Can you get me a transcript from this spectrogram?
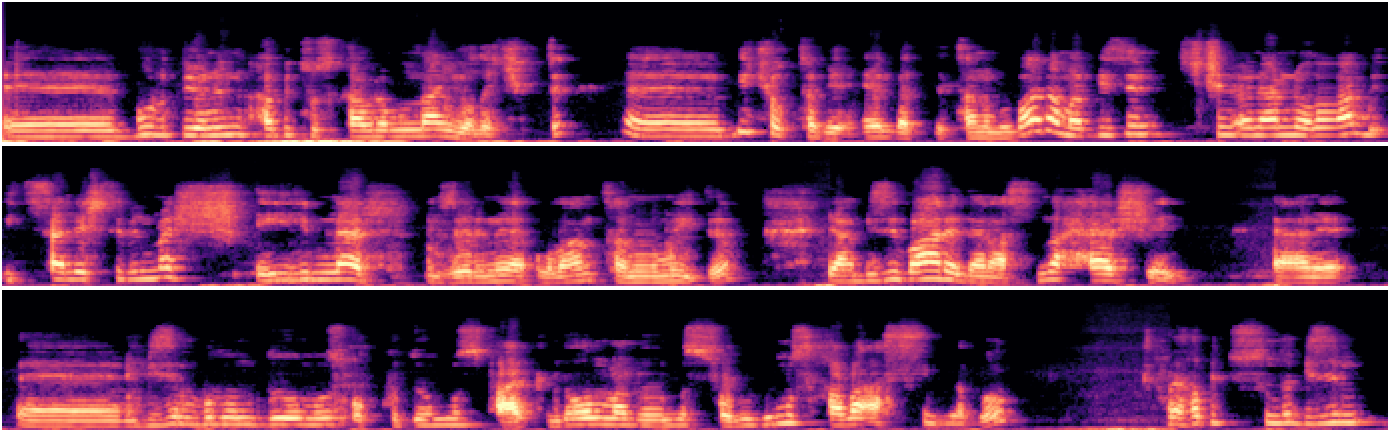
e, Bourdieu'nun habitus kavramından yola çıktık. E, Birçok tabii elbette tanımı var ama bizim için önemli olan bir içselleştirilmiş eğilimler üzerine olan tanımıydı. Yani bizi var eden aslında her şey. Yani e, bizim bulunduğumuz, okuduğumuz, farkında olmadığımız, soluduğumuz hava aslında bu. Ve habitus'un da bizim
